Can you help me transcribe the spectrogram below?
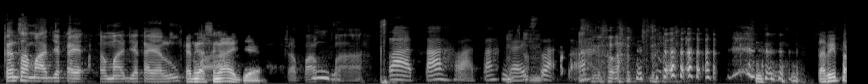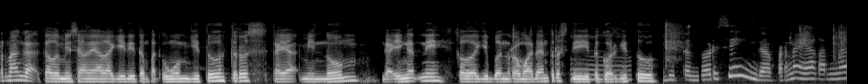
Kan sama aja kayak sama aja kayak lupa. Kan nggak sengaja. Gak apa-apa. Latah, latah, guys, Mm-mm. latah. Tapi pernah nggak kalau misalnya lagi di tempat umum gitu, terus kayak minum, nggak inget nih kalau lagi bulan Ramadan terus ditegur Hmm. gitu. Ditegur sih nggak pernah ya karena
